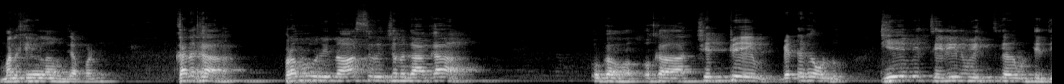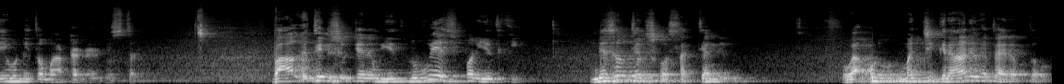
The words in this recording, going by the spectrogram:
మనకేమి లాభం చెప్పండి? కనుక ప్రభువు నిన్ను ఆశ్రయించను గాక ఒక ఒక చెప్పే బిడ్డగా ఉండు. ఏమి తెలియని వ్యక్తిగా ఉంటే దేవుడు నీతో మాట్లాడి నడిపిస్తాడు. బాగా తెలిసి ఉంటే నువ్వు ఎది- వేసుకొని ఎదికి? నిజం తెలుసుకో సత్యం లేదు. అప్పుడు మంచి జ్ఞానిగా తయారవుతావు.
